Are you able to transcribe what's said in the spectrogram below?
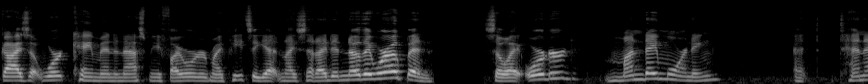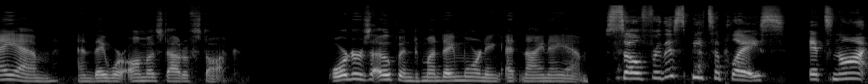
guys at work came in and asked me if I ordered my pizza yet, and I said I didn't know they were open. So I ordered Monday morning at 10 a.m., and they were almost out of stock. Orders opened Monday morning at 9 a.m. So, for this pizza place, it's not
